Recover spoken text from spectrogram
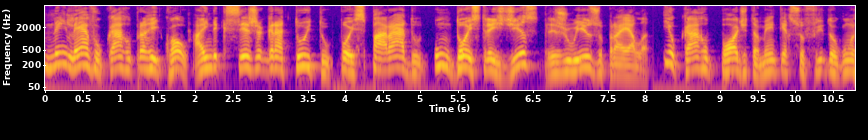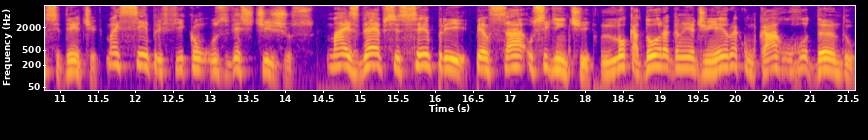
nem leva o carro para recall, ainda que seja gratuito, pois parado um, dois, três dias, prejuízo para ela. E o carro pode também ter sofrido algum acidente, mas sempre ficam os vestígios. Mas deve-se sempre pensar o seguinte: locadora ganha dinheiro é com carro rodando.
